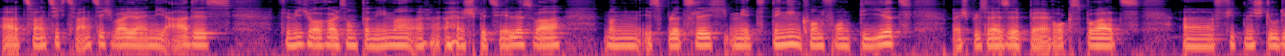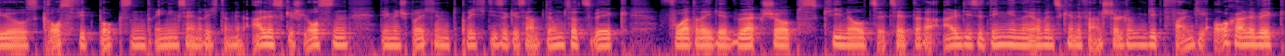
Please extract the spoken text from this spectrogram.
2020 äh, war ja ein Jahr, das für mich auch als Unternehmer ein spezielles war. Man ist plötzlich mit Dingen konfrontiert, beispielsweise bei Rocksports, Fitnessstudios, Crossfit-Boxen, Trainingseinrichtungen, alles geschlossen. Dementsprechend bricht dieser gesamte Umsatz weg. Vorträge, Workshops, Keynotes etc. All diese Dinge, naja, wenn es keine Veranstaltungen gibt, fallen die auch alle weg.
